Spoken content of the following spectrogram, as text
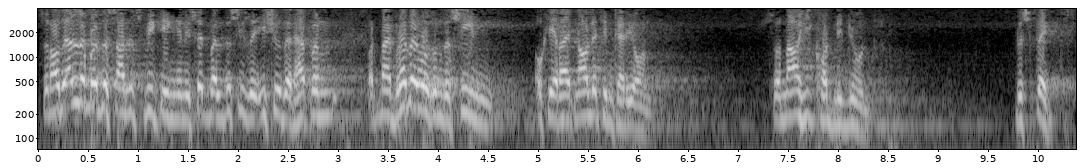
So now the elder brother started speaking and he said, well, this is the issue that happened, but my brother was on the scene. Okay, right now let him carry on. So now he continued. Respect.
